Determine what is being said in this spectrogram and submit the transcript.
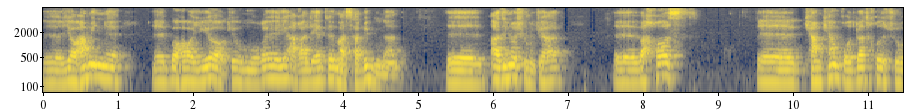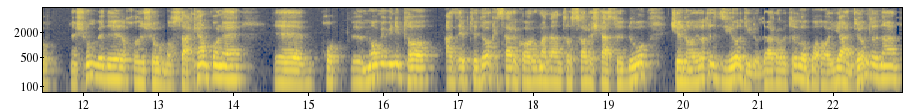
یا همین بهایی ها که اون موقع یه اقلیت مذهبی بودند. از اینا شروع کرد. و خواست کم کم قدرت خودش رو نشون بده خودش رو مستحکم کنه. خب ما می‌بینیم تا از ابتدا که سر کار اومدن تا سال 62 جنایات زیادی رو در رابطه با باهایی انجام دادن.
